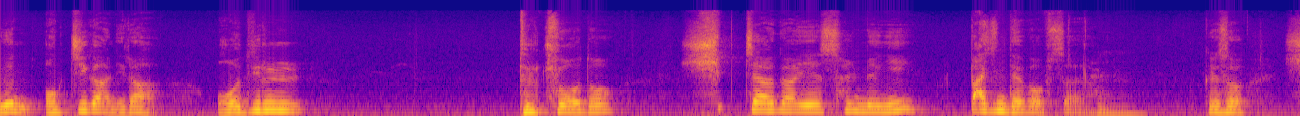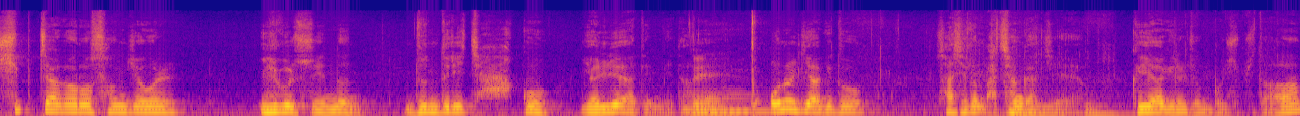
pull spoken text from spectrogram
이건 억지가 아니라 어디를 들추어도 십자가의 설명이 빠진 데가 없어요. 그래서 십자가로 성경을 읽을 수 있는 눈들이 자꾸 열려야 됩니다. 네. 오늘 이야기도 사실은 마찬가지예요. 그 이야기를 좀 보십시다.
